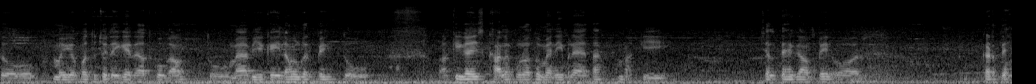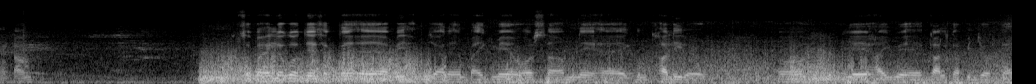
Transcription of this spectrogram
तो मम्मी पापा तो चले गए रात को गाँव तो मैं अभी अकेला हूँ घर पे तो बाकी का इस खाना खुना तो मैंने ही बनाया था। बाकी चलते हैं गाँव पे और करते हैं काम। तो भाई लोगों दे सकते हैं, अभी हम जा रहे हैं बाइक में और सामने है एकदम खाली रोड और ये हाईवे है कालका पिंजौर का,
